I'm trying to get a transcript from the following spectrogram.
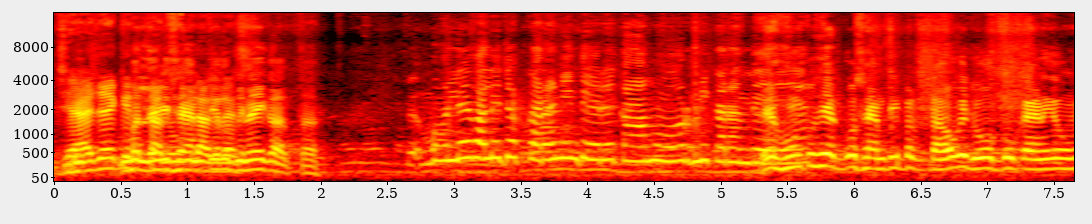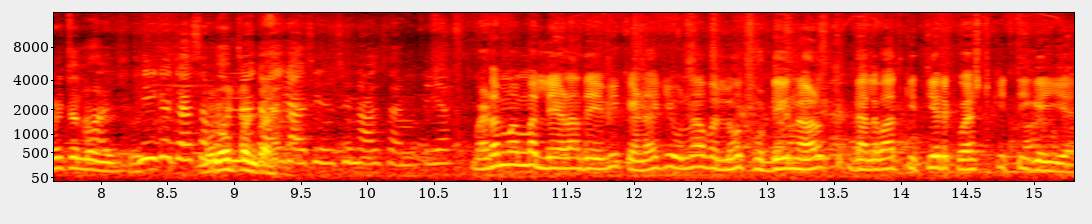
ਜਾਇਜ਼ ਹੈ ਕਿ ਮਹੱਲੇ ਦੀ ਤੁਹਾਨੂੰ ਸਹਿਮਤੀ ਕੀ ਲੱਗ ਤੋਂ ਰਿਹਾ ਬਿਨਾਂ ਹੀ ਕਰਤਾ मोहल्ले वाले जब कर नहीं दे रहे काम और नहीं करन दे ਤੇ रहे ਹੁਣ हैं। ਤੁਸੀਂ ਅੱਗੋਂ ਸਹਿਮਤੀ ਪ੍ਰਗਟਾਓਗੇ ਜੋ ਅੱਗੋਂ ਕਹਿਣਗੇ ਉਵੇਂ हाँ, ਚੱਲੋਗੇ ठीक है जैसा ग्रुप मोहल्ला पंचायत। जाएगा ऐसी उसी नाल सहमति है ਮੈਡਮ ਮਹੱਲੇ ਵਾਲਿਆਂ ਦਾ ਇਹ ਵੀ ਕਹਿਣਾ ਹੈ ਕਿ ਉਹਨਾਂ ਵੱਲੋਂ ਤੁਹਾਡੇ ਨਾਲ ਗੱਲਬਾਤ ਕੀਤੀ ਹੈ ਰਿਕੁਐਸਟ ਕੀਤੀ ਗਈ ਹੈ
